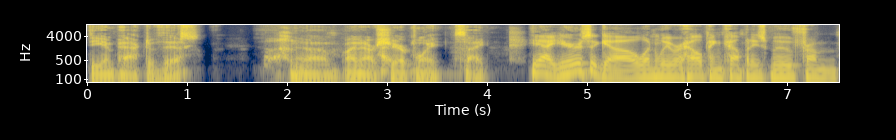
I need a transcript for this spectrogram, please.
the impact of this um, on our SharePoint site. Yeah, years ago when we were helping companies move from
